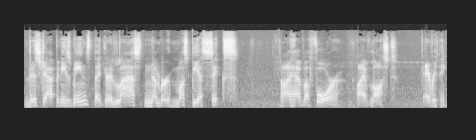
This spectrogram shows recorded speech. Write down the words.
This Japanese means that your last number must be a 6. I have a 4. I've lost everything.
